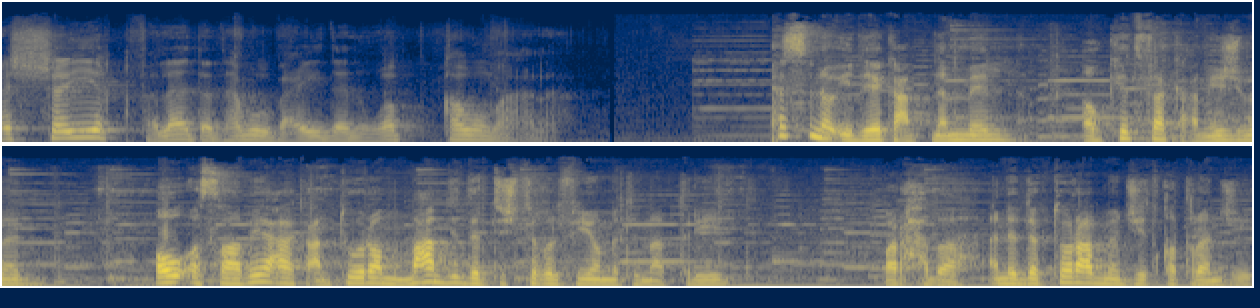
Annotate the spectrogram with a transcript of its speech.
الشيق فلا تذهبوا بعيدا وابقوا معنا. تحس إنه إيديك عم تنمل أو كتفك عم يجمد أو أصابعك عم تورم وما عم تقدر تشتغل فيهم مثل ما بتريد؟ مرحبا أنا الدكتور عبد المجيد قطرنجي.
